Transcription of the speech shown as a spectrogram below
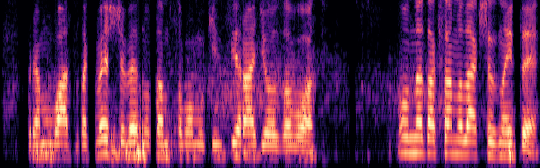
спрямувати, так вище видно там в самому кінці радіозавод. Ну, не так само легше знайти.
